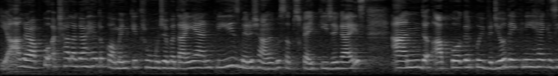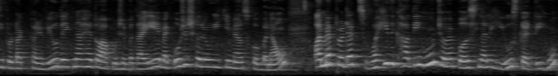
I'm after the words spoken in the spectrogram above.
किया। अगर आपको अच्छा लगा है तो कॉमेंट के थ्रू मुझे बताइए। एंड प्लीज़ मेरे चैनल को सब्सक्राइब कीजिए गाइज़ एंड आपको अगर कोई वीडियो देखनी है, किसी प्रोडक्ट का रिव्यू देखना है तो आप मुझे बताइए। मैं कोशिश करूँगी कि मैं उसको बनाऊँ। और मैं प्रोडक्ट्स वही दिखाती हूँ जो मैं पर्सनली यूज़ करती हूँ।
